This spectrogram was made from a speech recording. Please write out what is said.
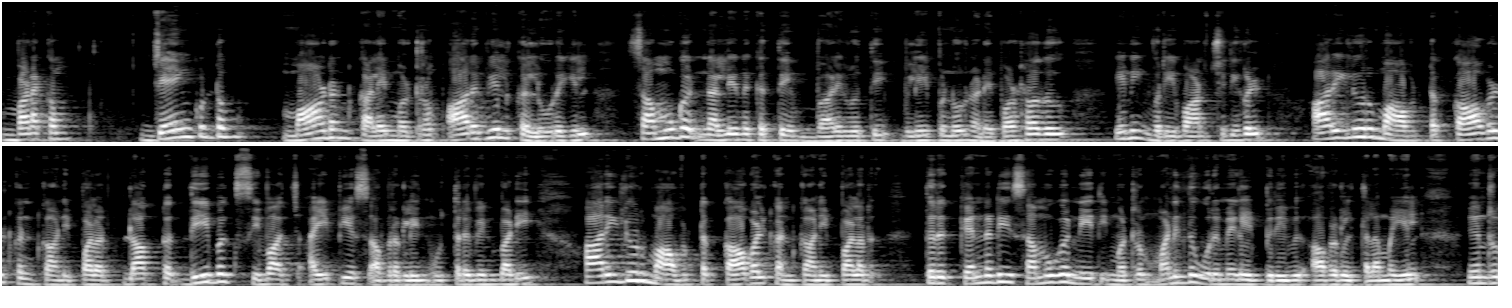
வணக்கம். ஜெயங்குண்டம் மாடர்ன் கலை மற்றும் அறிவியல் கல்லூரியில் சமூக நல்லிணக்கத்தை வலியுறுத்தி விழிப்புணர்வு நடைபெற்றது. இனி விரிவான செய்திகள். அரியலூர் மாவட்ட காவல் கண்காணிப்பாளர் டாக்டர் தீபக் சிவாஜ் ஐபிஎஸ் அவர்களின் உத்தரவின்படி அரியலூர் மாவட்ட காவல் கண்காணிப்பாளர் திரு கென்னடி சமூக நீதி மற்றும் மனித உரிமைகள் பிரிவு அவர்கள் தலைமையில் இன்று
